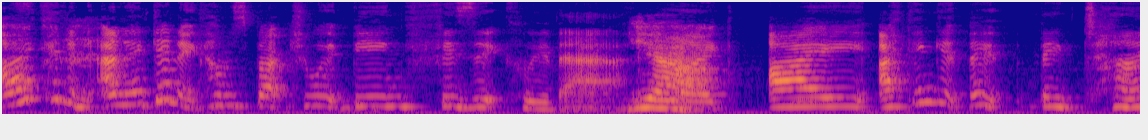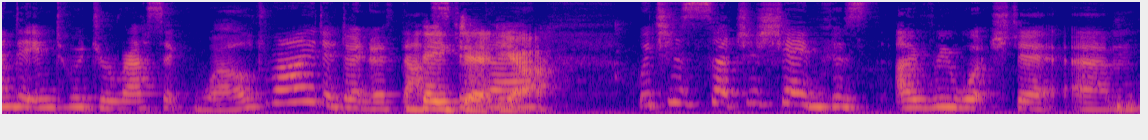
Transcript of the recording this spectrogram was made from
I couldn't, and again, it comes back to it being physically there. Yeah. Like I, I think it, they they turned it into a Jurassic World ride. I don't know if that's they did, there, yeah. Which is such a shame because I rewatched it. Um,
